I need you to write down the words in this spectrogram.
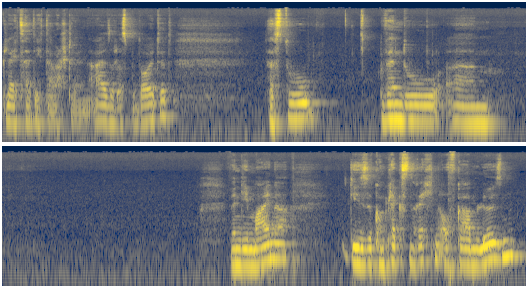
gleichzeitig darstellen. Also das bedeutet, dass du, wenn du, ähm, wenn die Miner diese komplexen Rechenaufgaben lösen,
